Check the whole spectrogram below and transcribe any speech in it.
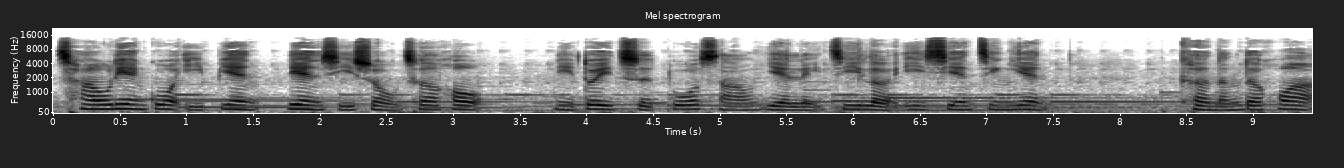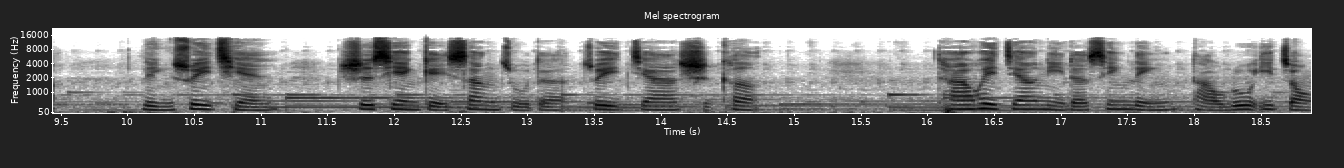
操练过一遍练习手册后，你对此多少也累积了一些经验。可能的话，临睡前是献给上主的最佳时刻。他会将你的心灵导入一种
